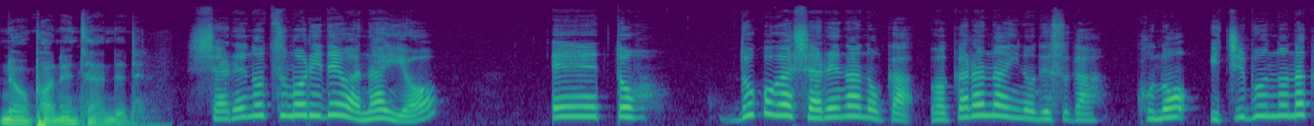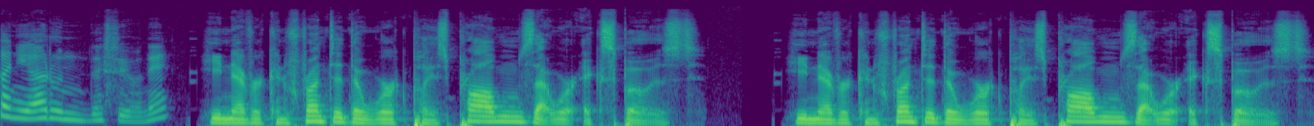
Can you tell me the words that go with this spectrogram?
No pun intended. シャレのつもりではないよえーとどこがシャレなのかわからないのですがこの一文の中にあるんですよね He never confronted the workplace problems that were exposed. He never confronted the workplace problems that were exposed.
